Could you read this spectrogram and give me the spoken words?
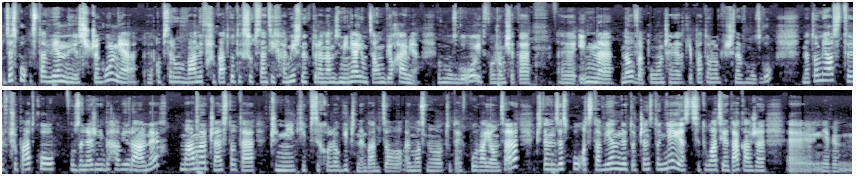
zespół odstawienny jest szczególnie e, obserwowany w przypadku tych substancji chemicznych, które nam zmieniają całą biochemię w mózgu i tworzą się te e, inne, nowe połączenia takie patologiczne w mózgu. Natomiast w przypadku uzależnień behawioralnych mamy często te czynniki psychologiczne bardzo mocno tutaj wpływające. Czy ten zespół odstawienny to często nie jest sytuacja taka, że nie wiem,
